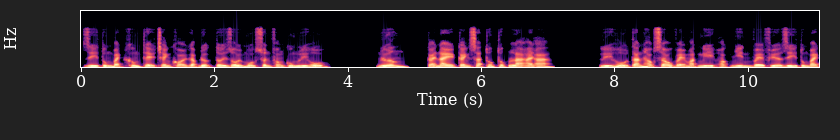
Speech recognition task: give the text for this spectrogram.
Di Tung Bách không thể tránh khỏi gặp được tới rồi một Xuân Phong cùng Lý Hổ. Nương, cái này cảnh sát thúc thúc là ai a? Lý Hổ tan học sau vẻ mặt nghi hoặc nhìn về phía Di Tung Bách.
